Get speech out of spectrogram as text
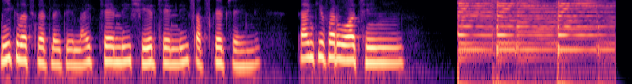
మీకు నచ్చినట్లయితే లైక్ చేయండి షేర్ చేయండి సబ్స్క్రైబ్ చేయండి. Thank you for watching.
